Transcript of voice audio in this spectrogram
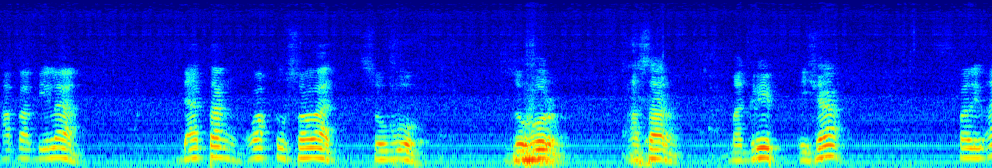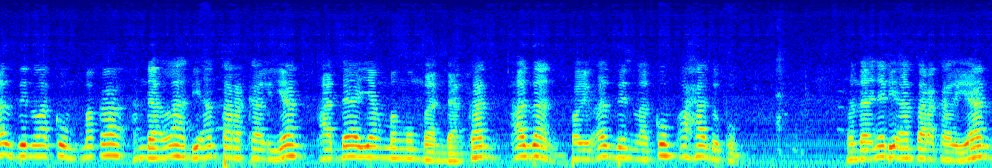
apabila datang waktu sholat subuh, zuhur, asar, maghrib, isya, falyu'adzin lakum maka hendaklah di antara kalian ada yang mengumandangkan azan falyu'adzin lakum ahadukum. Hendaknya di antara kalian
